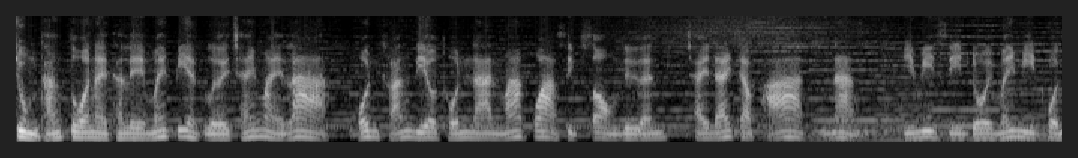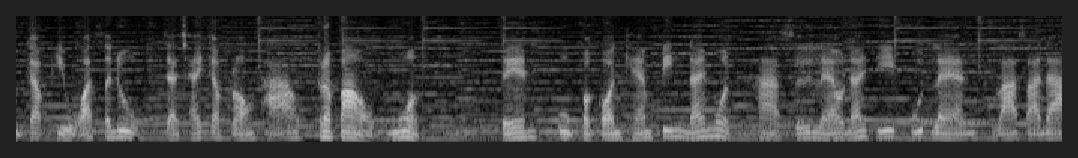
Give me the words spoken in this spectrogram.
จุ่มทั้งตัวในทะเลไม่เปียกเลยใช้ไหมล่าพ่นครั้งเดียวทนนานมากกว่า 12 เดือน ใช้ได้กับผ้าหนัง PVC โดยไม่มีผลกับผิววัสดุ จะใช้กับรองเท้า กระเป๋า หมวก เต็นท์อุปกรณ์แคมปิ้งได้หมด หาซื้อแล้วได้ที่ฟู้ดแลนด์ลาซาด้า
